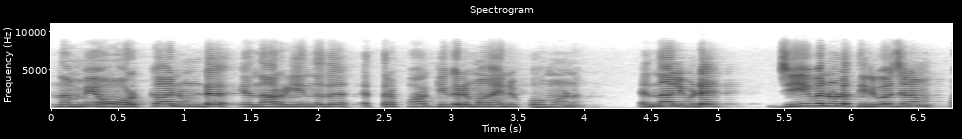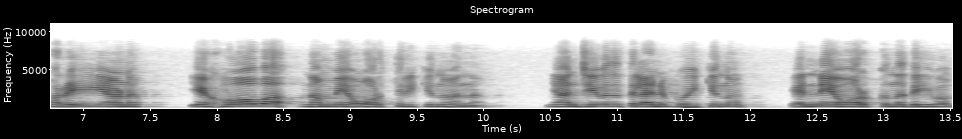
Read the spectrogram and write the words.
നമ്മെ ഓർക്കാനുണ്ട് എന്നറിയുന്നത് എത്ര ഭാഗ്യകരമായ അനുഭവമാണ്. എന്നാൽ ഇവിടെ ജീവനുള്ള തിരുവചനം പറയുകയാണ് യഹോവ നമ്മെ ഓർത്തിരിക്കുന്നു എന്ന്. ഞാൻ ജീവിതത്തിൽ അനുഭവിക്കുന്നു എന്നെ ഓർക്കുന്ന ദൈവം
